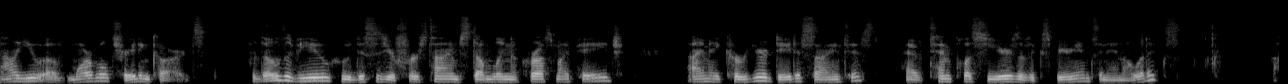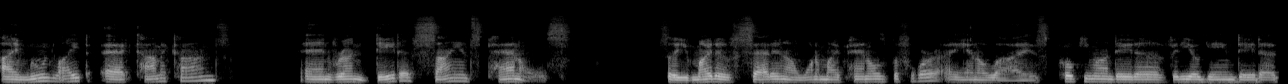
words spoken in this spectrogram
value of Marvel trading cards. For those of you who this is your first time stumbling across my page, I'm a career data scientist, have 10 plus years of experience in analytics. I moonlight at Comic Cons and run data science panels. So you might have sat in on one of my panels before. I analyze Pokemon data, video game data,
